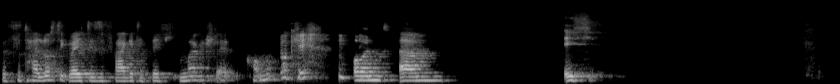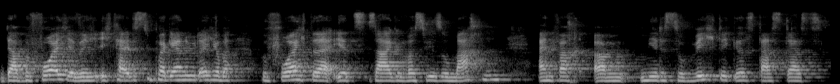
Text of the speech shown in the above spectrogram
das ist total lustig, weil ich diese Frage tatsächlich immer gestellt bekomme. Okay. Und ähm, ich da bevor ich, also ich, ich teile das super gerne mit euch, aber bevor ich da jetzt sage, was wir so machen, einfach ähm, mir das so wichtig ist, dass das,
